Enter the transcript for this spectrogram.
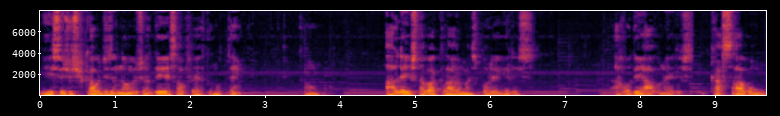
e se justificavam dizendo, não, eu já dei essa oferta no templo. Então a lei estava clara, mas porém eles a rodeavam, né? eles caçavam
